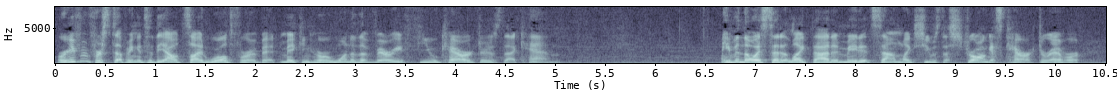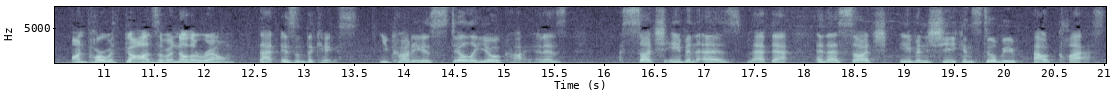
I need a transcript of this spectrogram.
or even for stepping into the outside world for a bit, making her one of the very few characters that can. Even though I said it like that, it made it sound like she was the strongest character ever, on par with gods of another realm. That isn't the case. Yukari is still a yokai, and as such, even as that that, and as such, even she can still be outclassed.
